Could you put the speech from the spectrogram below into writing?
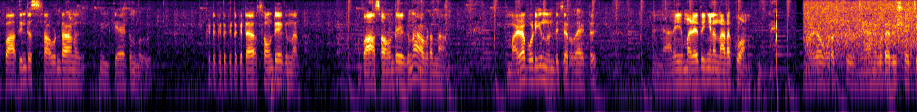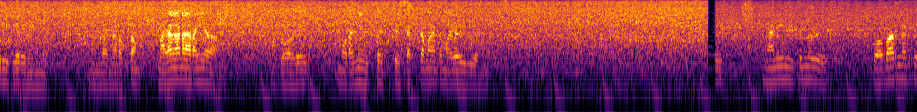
അപ്പോൾ അതിന്റെ സൗണ്ടാണ് ഈ കേൾക്കുന്നത്. കിട്ടുകിട്ട് കിട്ട് കിട്ട് സൗണ്ട് കേൾക്കുന്നുണ്ട്. അപ്പോൾ ആ സൗണ്ട് കേൾക്കുന്നത് അവിടെ നിന്നാണ്. മഴ പൊടിയുന്നുണ്ട് ചെറുതായിട്ട്. ഞാൻ ഈ മഴയത്ത് ഇങ്ങനെ നടക്കുവാണ്. മഴ ഉറച്ചു. ഞാനിവിടെ ഒരു ഷെഡിൽ കയറി നിന്ന് നമ്മുടെ നടത്തം മഴ കാണാൻ ഇറങ്ങിയതാണ്. അപ്പോൾ അത് മുടങ്ങി ഇപ്പോൾ ഇത്തിരി ശക്തമായിട്ട് മഴ പെയ്യുകയാണ്. ഞാനീ നിൽക്കുന്നത് കോബാറിനടുത്ത്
